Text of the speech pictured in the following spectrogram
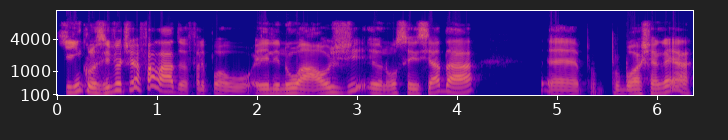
Que inclusive eu tinha falado. Eu falei, pô, ele no auge, eu não sei se ia dar é, pro, Borrachinha ganhar.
